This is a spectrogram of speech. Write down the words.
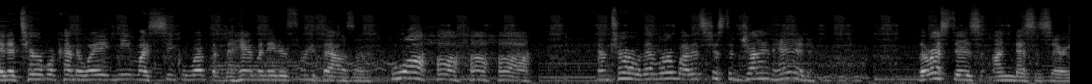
In a terrible kind of way, meet my secret weapon, the Haminator 3000. Wah ha ha ha. I'm troubled Hamtaro, that robot, it's just a giant head. The rest is unnecessary.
